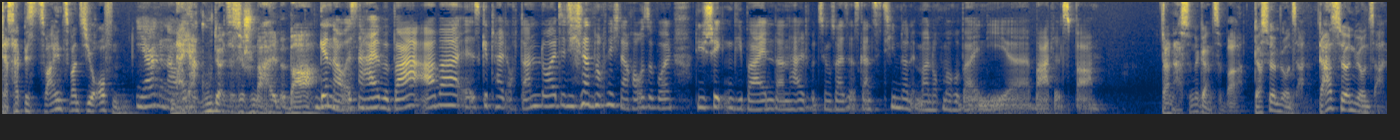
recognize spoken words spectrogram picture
Das hat bis 22 Uhr offen. Ja, genau. Naja, Also- gut, das ist ja schon eine halbe Bar. Genau, ist eine halbe Bar, aber es gibt halt auch dann Leute, die dann noch nicht nach Hause wollen. Die schicken die beiden dann halt, beziehungsweise das ganze Team dann immer noch mal rüber in die äh, Bartels Bar. Dann hast du eine ganze Bar. Das hören wir uns an. Das hören wir uns an.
